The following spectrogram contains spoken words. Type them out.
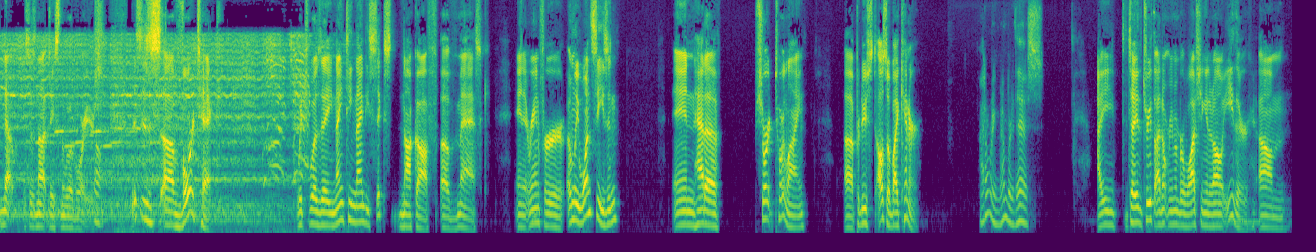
No, this is not Jayce and the Wheeled Warriors. Oh. This is uh, Vortec, which was a 1996 knockoff of Mask, and it ran for only one season and had a short tour line uh, produced also by Kenner. I don't remember this. I, to tell you the truth, I don't remember watching it at all either. Um,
